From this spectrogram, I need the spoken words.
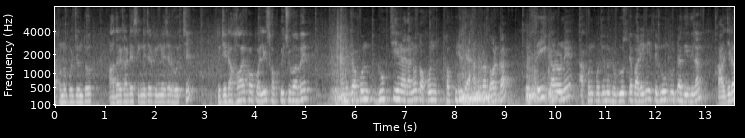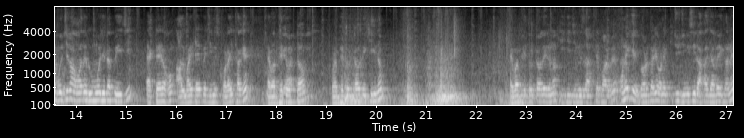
এখনও পর্যন্ত আধার কার্ডে সিগনেচার ফিগনেচার হচ্ছে। তো যেটা হয় প্রপারলি সব কিছুভাবে মানে যখন ঢুকছি না কেন তখন সব কিছু দেখানোটা দরকার। তো সেই কারণে এখন পর্যন্ত ঢুকে উঠতে পারিনি সেই রুম টুরটা দিয়ে দিলাম। আর যেটা বলছিলাম আমাদের রুমও যেটা পেয়েছি একটা এরকম আলমারি টাইপের জিনিস করাই থাকে। এবার ভেতরটাও এবার ভেতরটাও দেখিয়ে দাও। একবার ভেতরটাও দেখে নাও, কী কী জিনিস রাখতে পারবে। অনেকে দরকারি অনেক কিছু জিনিসই রাখা যাবে এখানে,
